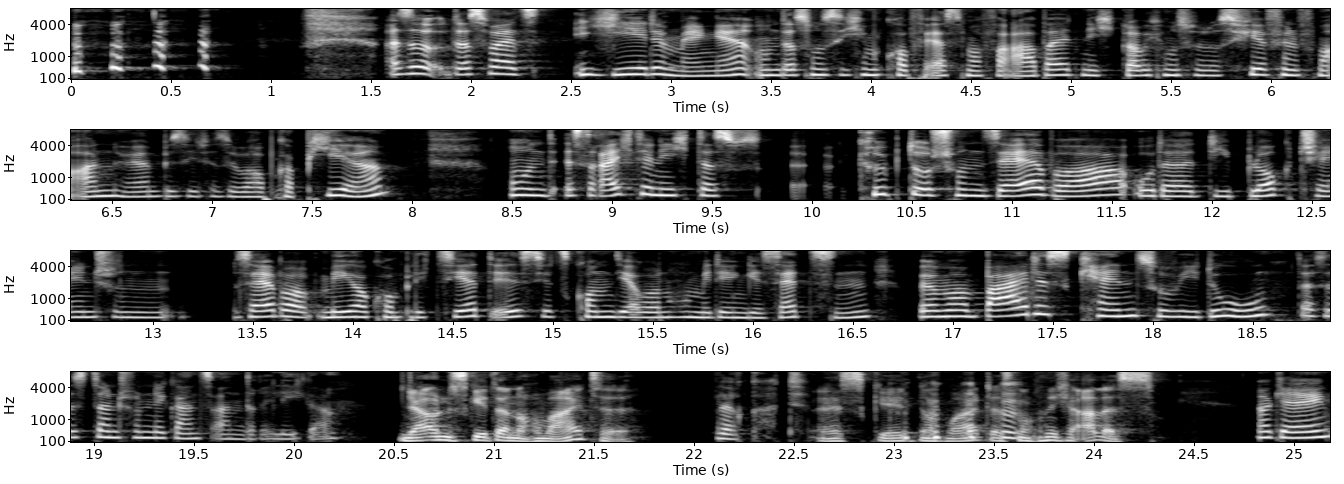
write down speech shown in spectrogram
Also das war jetzt jede Menge und das muss ich im Kopf erstmal verarbeiten. Ich glaube, ich muss mir das vier, fünf Mal anhören, bis ich das überhaupt kapiere. Und es reicht ja nicht, dass äh, Krypto schon selber oder die Blockchain schon selber mega kompliziert ist. Jetzt kommen die aber noch mit den Gesetzen. Wenn man beides kennt, so wie du, das ist dann schon eine ganz andere Liga. Ja, und es geht dann noch weiter. Oh Gott. Es geht noch weiter, ist noch nicht alles. Okay.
